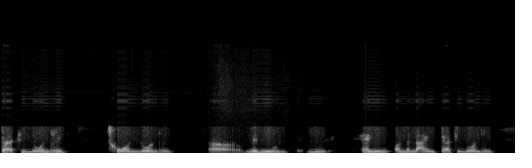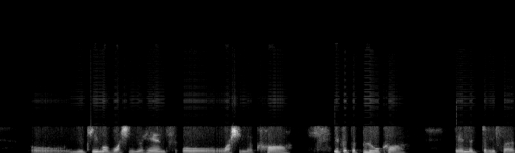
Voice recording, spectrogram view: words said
dirty laundry, torn laundry. Uh, maybe you you hanging on the line, dirty laundry or you dream of washing your hands or washing a car. If it's a blue car, then it refers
